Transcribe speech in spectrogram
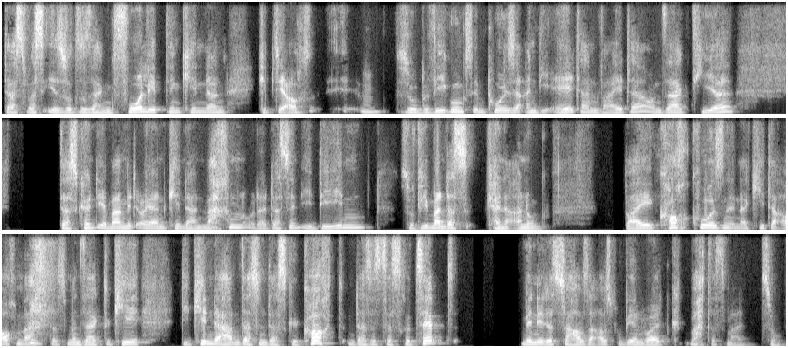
das, was ihr sozusagen vorlebt den Kindern, gibt ihr auch äh, so Bewegungsimpulse an die Eltern weiter und sagt hier, das könnt ihr mal mit euren Kindern machen oder das sind Ideen, so wie man das, keine Ahnung, bei Kochkursen in der Kita auch macht, dass man sagt, okay, die Kinder haben das und das gekocht und das ist das Rezept. Wenn ihr das zu Hause ausprobieren wollt, macht das mal so.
